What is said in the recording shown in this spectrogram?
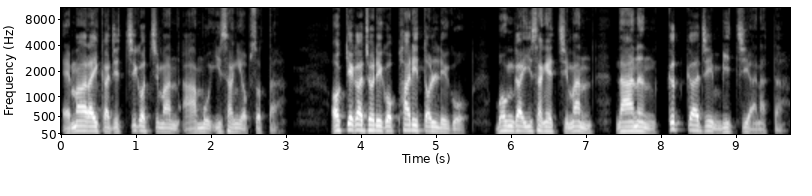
MRI까지 찍었지만 아무 이상이 없었다. 어깨가 저리고 팔이 떨리고 뭔가 이상했지만 나는 끝까지 믿지 않았다.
